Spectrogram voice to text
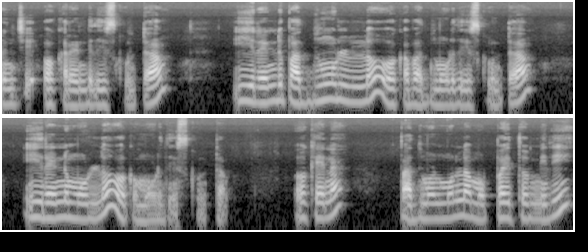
నుంచి ఒక రెండు తీసుకుంటాం. ఈ రెండు పదమూడులో ఒక పదమూడు తీసుకుంటాం. ఈ రెండు మూడులో ఒక మూడు తీసుకుంటాం. ఓకేనా? పదమూడు మూడుల ముప్పై తొమ్మిది.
